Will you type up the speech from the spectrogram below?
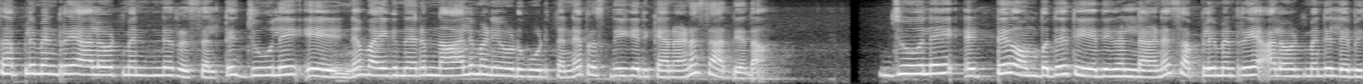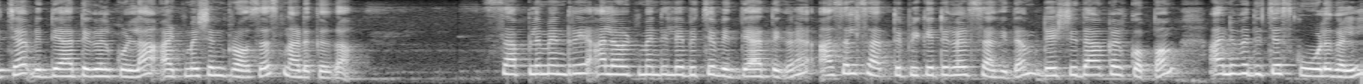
സപ്ലിമെന്ററി അലോട്ട്മെന്റിന്റെ റിസൾട്ട് ജൂലൈ ഏഴിന് വൈകുന്നേരം നാല് മണിയോടുകൂടി തന്നെ പ്രസിദ്ധീകരിക്കാനാണ് സാധ്യത. ജൂലൈ എട്ട് ഒമ്പത് തീയതികളിലാണ് സപ്ലിമെന്ററി അലോട്ട്മെന്റ് ലഭിച്ച വിദ്യാർത്ഥികൾക്കുള്ള അഡ്മിഷൻ പ്രോസസ്സ് നടക്കുക. സപ്ലിമെന്ററി അലോട്ട്മെന്റ് ലഭിച്ച വിദ്യാർത്ഥികൾ അസൽ സർട്ടിഫിക്കറ്റുകൾ സഹിതം രക്ഷിതാക്കൾക്കൊപ്പം അനുവദിച്ച സ്കൂളുകളിൽ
